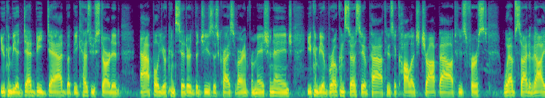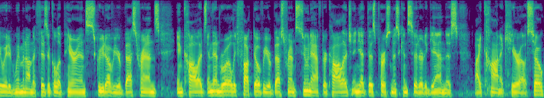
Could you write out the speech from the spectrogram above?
You can be a deadbeat dad, but because you started Apple, you're considered the Jesus Christ of our information age. You can be a broken sociopath who's a college dropout, whose first website evaluated women on their physical appearance, screwed over your best friends in college, and then royally fucked over your best friends soon after college. And yet, this person is considered, again, this iconic hero. So,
